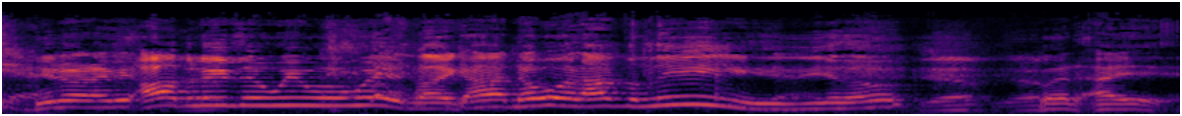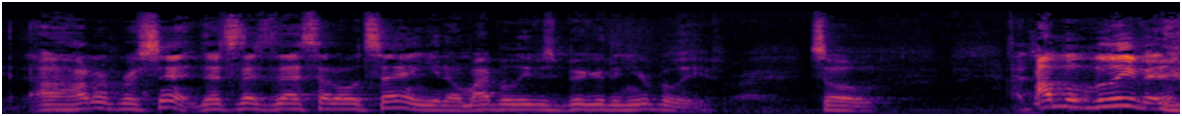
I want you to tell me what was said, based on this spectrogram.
Yeah. you know what i mean i believe that we will win like i know what i believe you know Yep, yep. but i a 100% that's, that's that's that old saying you know my belief is bigger than your belief Right. so I i'm gonna believe it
